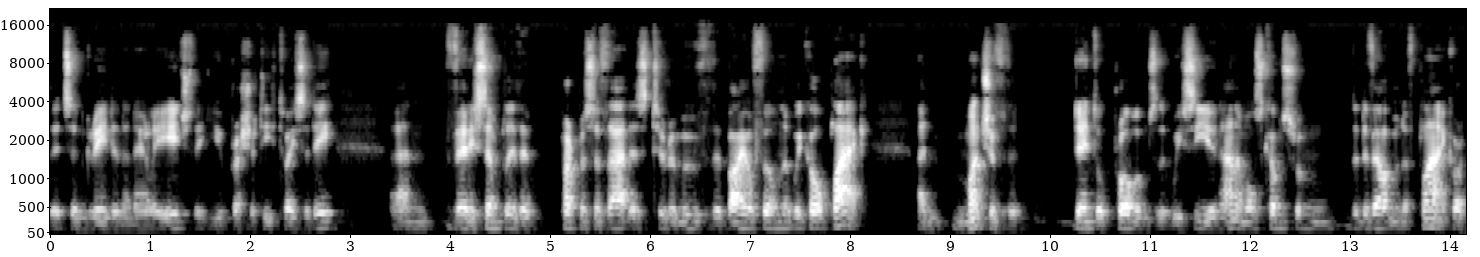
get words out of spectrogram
it's ingrained in an early age that you brush your teeth twice a day. And very simply, the purpose of that is to remove the biofilm that we call plaque. And much of the dental problems that we see in animals comes from the development of plaque or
